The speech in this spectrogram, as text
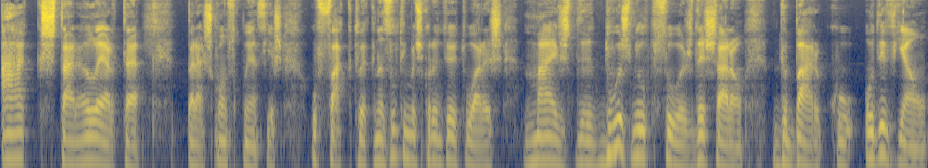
Há que estar alerta para as consequências. O facto é que nas últimas 48 horas mais de 2 mil pessoas deixaram de barco ou de avião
